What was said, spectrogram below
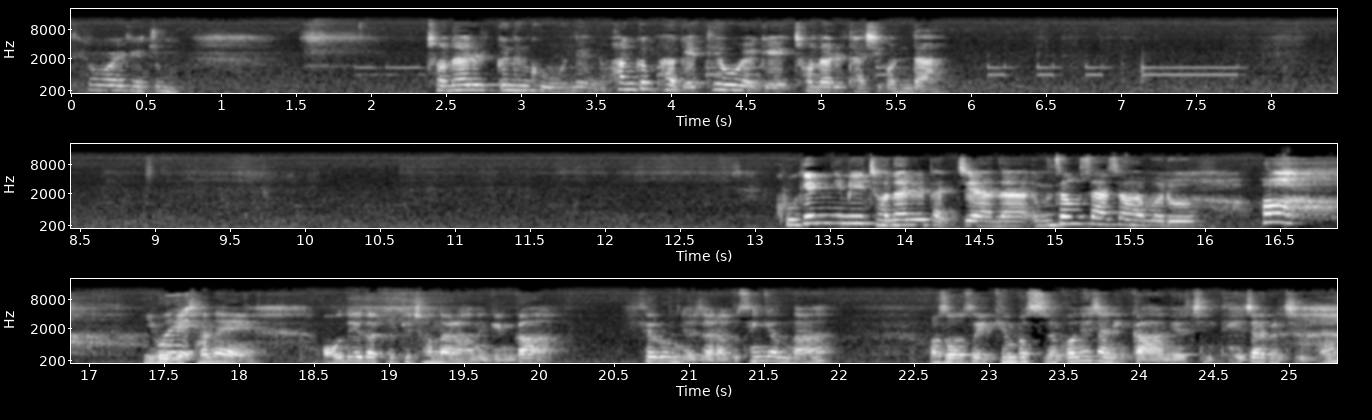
태호에게 좀. 전화를 끄는 고우는 황급하게 태호에게 전화를 다시 건다. 고객님이 전화를 받지 않아 음성 사서함으로 아, 이보게 왜- 자네 어디에다 그렇게 전화를 하는 겐가? 새로운 여자라도 생겼나? 어서 어서 이 캔버스 좀 꺼내자니까 내가 지금 대작을 지금 어?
